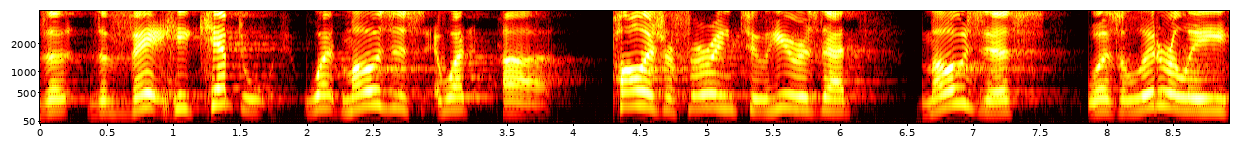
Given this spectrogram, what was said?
the, the veil, he kept what Moses, what uh, Paul is referring to here is that Moses was literally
